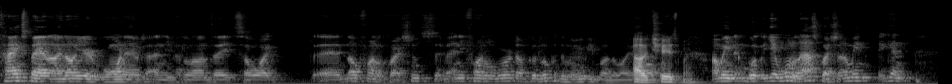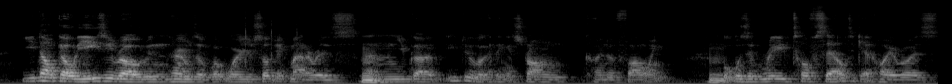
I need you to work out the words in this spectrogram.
Thanks, Ben. I know you're worn out and you've had a long day, so I uh, no final questions. Any final word? Oh, good luck with the movie, by the way. Oh, cheers, man. I mean, well, yeah. One last question. I mean, again, you don't go the easy road in terms of what, where your subject matter is, mm. and you've got a, you do, I think, a strong kind of following. Mm. But was it a real tough sell to get high rise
